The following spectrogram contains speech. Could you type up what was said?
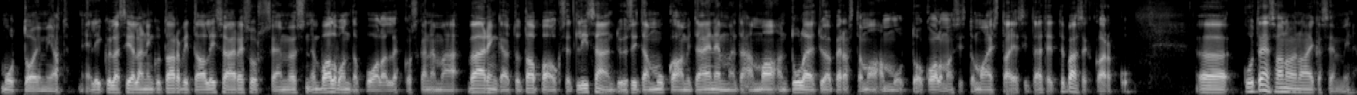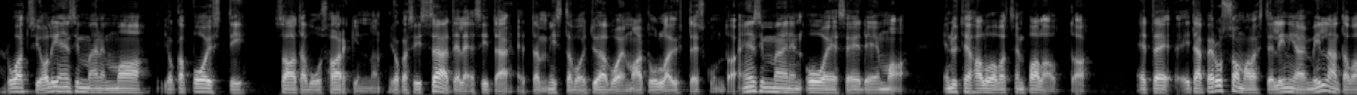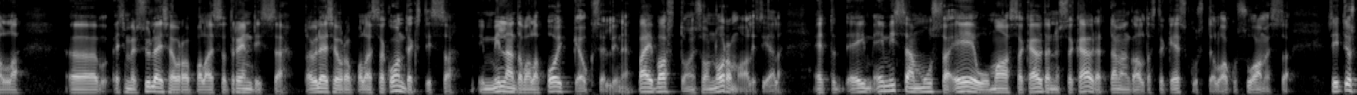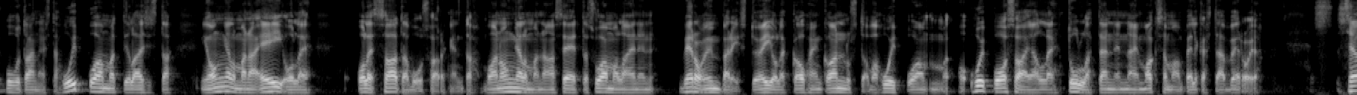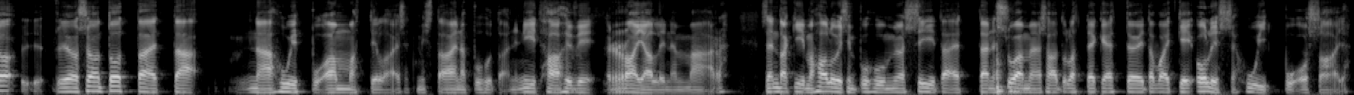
muut toimijat. Eli kyllä siellä niin kuin tarvitaan lisää resursseja myös sinne valvontapuolelle, koska nämä väärinkäyttötapaukset lisääntyy sitä mukaan, mitä enemmän tähän maahan tulee työperäistä maahanmuuttoa kolmansista maista ja sitä, että ette pääse karkuun. Kuten sanoin aikaisemmin, Ruotsi oli ensimmäinen maa, joka poisti saatavuusharkinnan, joka siis säätelee sitä, että mistä voi työvoimaa tulla yhteiskuntaan. Ensimmäinen OECD-maa, ja nyt he haluavat sen palauttaa. Että ei tämä perussuomalaisten linja ei millään tavalla – esimerkiksi yleiseurooppalaisessa trendissä tai yleiseurooppalaisessa kontekstissa niin millään tavalla poikkeuksellinen. Päinvastoin se on normaali siellä. Että ei, ei missään muussa EU-maassa käytännössä käydä tämän kaltaista keskustelua kuin Suomessa. Sitten jos puhutaan näistä huippuammattilaisista, niin ongelmana ei ole, ole saatavuusharkenta, vaan ongelmana on se, että suomalainen veroympäristö ei ole kauhean kannustava huippuosaajalle tulla tänne näin maksamaan pelkästään veroja. Se on, joo, se on totta, että nämä huippuammattilaiset, mistä aina puhutaan, niin niitä on hyvin rajallinen määrä. Sen takia mä haluaisin puhua myös siitä, että tänne Suomeen saa tulla tekemään töitä, vaikka ei olisi se huippuosaaja.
